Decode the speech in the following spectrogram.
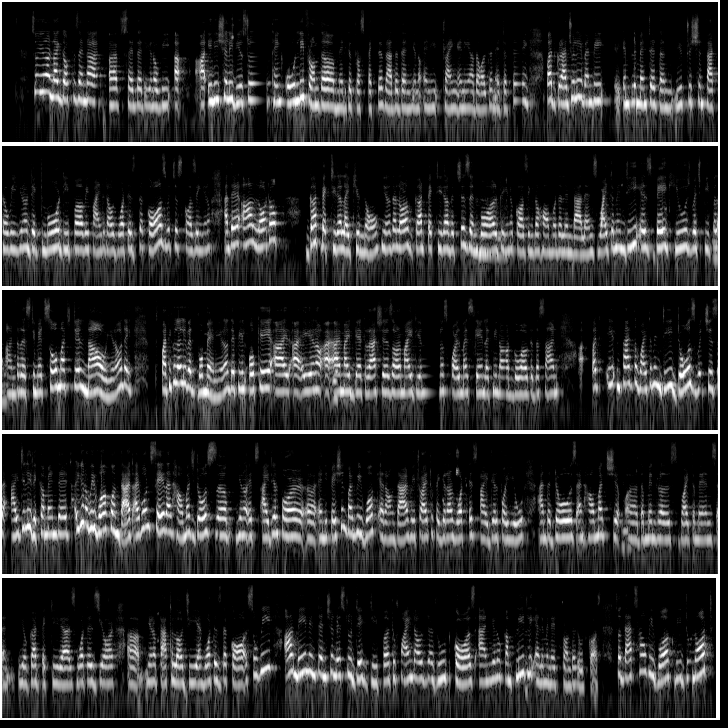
so you know like dr zenda i've said that you know we uh, uh, initially we used to think only from the medical perspective rather than you know any trying any other alternative thing. But gradually when we implemented the nutrition factor we you know digged more deeper. We find out what is the cause which is causing you know and there are a lot of gut bacteria like you know you know there are a lot of gut bacteria which is involved mm-hmm. you know causing the hormonal imbalance vitamin d is big huge which people mm-hmm. underestimate so much till now you know they particularly with women you know they feel okay i i you know i, I might get rashes or might you know spoil my skin let me not go out in the sun. Uh, but in fact the vitamin d dose which is ideally recommended you know we work on that. I won't say that how much dose uh, you know it's ideal for uh, any patient but we work around that. We try to figure out what is ideal for you and the dose and how much uh, the minerals vitamins and your gut bacteria what is your uh, you know pathology and what is the cause. So we our main intention is to dig deeper to find out the root cause and you know completely eliminate from the root cause. So that's how we work. We do not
